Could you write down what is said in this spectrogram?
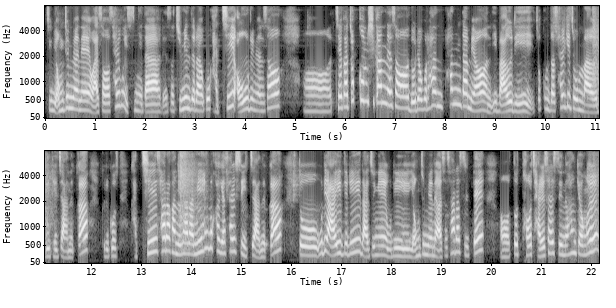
지금 영주면에 와서 살고 있습니다. 그래서 주민들하고 같이 어우르면서 어, 제가 조금 시간 내서 노력을 한, 한다면 이 마을이 조금 더 살기 좋은 마을이 되지 않을까? 그리고 같이 살아가는 사람이 행복하게 살 수 있지 않을까? 또 우리 아이들이 나중에 우리 영주면에 와서 살았을 때 어, 또 더 잘 살 수 있는 환경을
